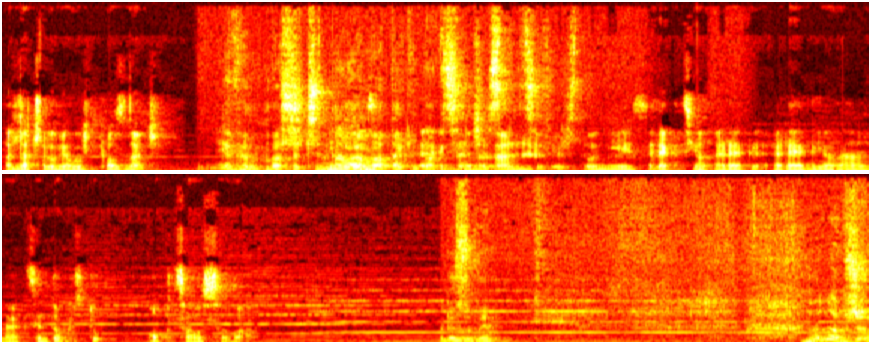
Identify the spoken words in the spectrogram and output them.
A dlaczego miałbyś poznać? Nie wiem, może czytałem o takim akcencie. To nie jest re, regionalny akcent, to po prostu obca osoba. Rozumiem. No dobrze.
